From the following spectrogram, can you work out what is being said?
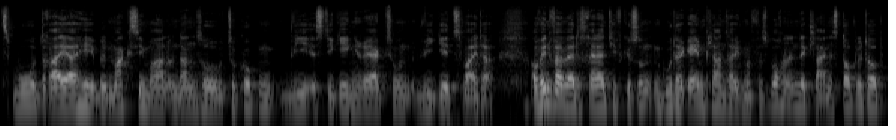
2, 3er Hebel maximal und dann so zu gucken, wie ist die Gegenreaktion, wie geht es weiter. Auf jeden Fall wäre das relativ gesund, ein guter Gameplan, sage ich mal, fürs Wochenende. Kleines Doppeltop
